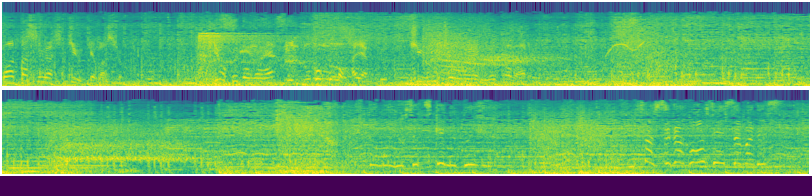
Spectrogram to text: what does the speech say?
私が引き受けましょう。呂布殿は一刻も早く球場へ向かわれ。る人も寄せつけぬ武勇さすが法政様です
